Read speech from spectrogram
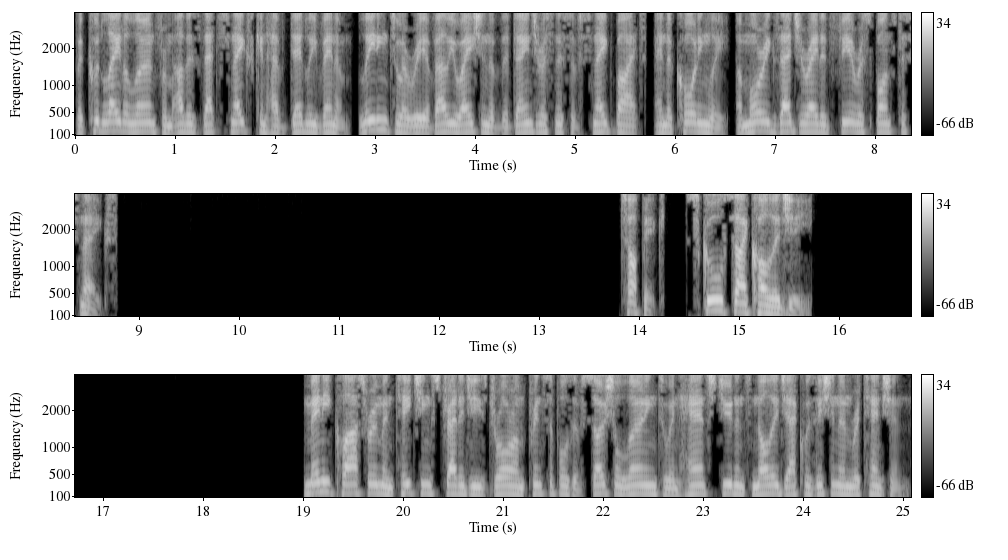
but could later learn from others that snakes can have deadly venom, leading to a re-evaluation of the dangerousness of snake bites, and accordingly, a more exaggerated fear response to snakes. School psychology Many classroom and teaching strategies draw on principles of social learning to enhance students' knowledge acquisition and retention.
